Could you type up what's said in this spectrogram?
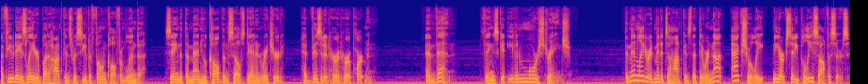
A few days later, Budd Hopkins received a phone call from Linda saying that the men who called themselves Dan and Richard had visited her at her apartment. And then, things get even more strange. The men later admitted to Hopkins that they were not actually New York City police officers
